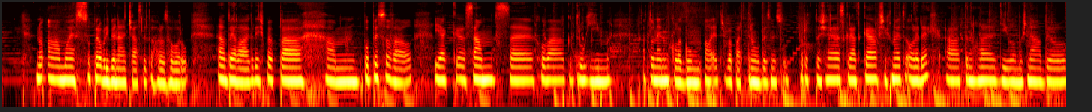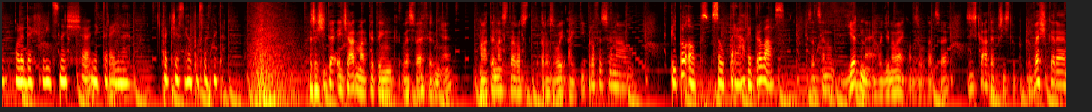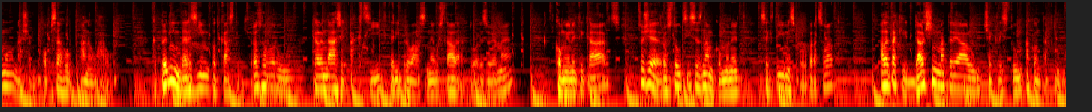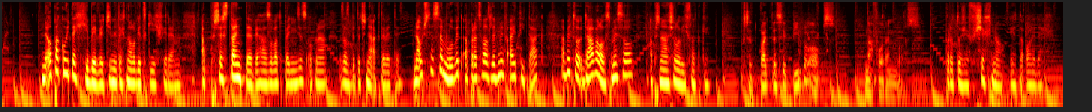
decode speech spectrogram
No a moje super oblíbená část toho rozhovoru byla, když Pepa um, popisoval, jak sám se chová k druhým, a to nejenom kolegům, ale i třeba partnerům v biznesu. Protože zkrátka všechno je to o lidech a tenhle díl možná byl o lidech víc než některé jiné takže si ho poslechněte. Řešíte HR marketing ve své firmě? Máte na starost rozvoj IT profesionálů? People Ops jsou právě pro vás. Za cenu jedné hodinové konzultace získáte přístup k veškerému našemu obsahu a know-how. K plným verzím podcastových rozhovorů, kalendáři akcí, který pro vás neustále aktualizujeme, community cards, což je rostoucí seznam komunit, se kterými spolupracovat, ale taky dalším materiálům, checklistům a kontaktům. Neopakujte chyby většiny technologických firm a přestaňte vyhazovat peníze z okna za zbytečné aktivity. Naučte se mluvit a pracovat s lidmi v IT tak, aby to dávalo smysl a přinášelo výsledky. Předplaťte si People Ops na Forendors. Protože všechno je to o lidech.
